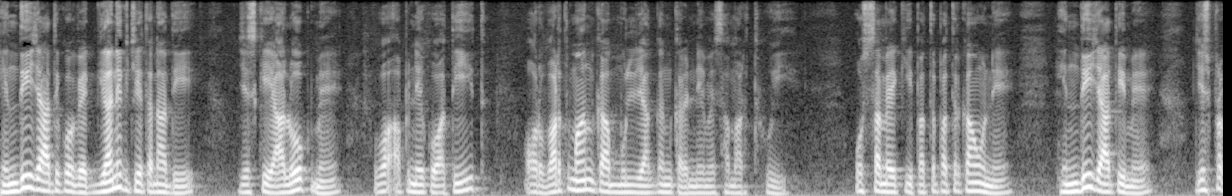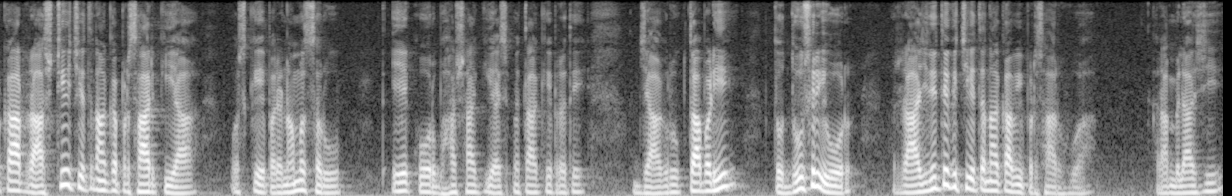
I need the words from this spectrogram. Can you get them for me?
हिंदी जाति को वैज्ञानिक चेतना दी, जिसके आलोक में वह अपने को अतीत और वर्तमान का मूल्यांकन करने में समर्थ हुई। उस समय की पत्र पत्रिकाओं ने हिंदी जाति में जिस प्रकार राष्ट्रीय चेतना का प्रसार किया, उसके परिणाम स्वरूप एक ओर भाषा की अस्मिता के प्रति जागरूकता बढ़ी तो दूसरी ओर राजनीतिक चेतना का भी प्रसार हुआ। रामविलास जी,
